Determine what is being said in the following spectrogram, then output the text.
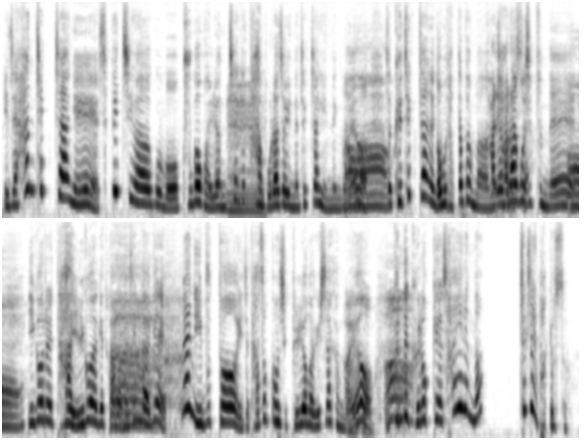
이제 한 책장에 스피치하고 뭐 국어 관련 음. 책이 다 몰아져 있는 책장이 있는 거예요. 아. 그래서 그 책장을 너무 답답한 마음에? 잘하고 싶은데 어. 이거를 다 읽어야겠다라는 아. 생각에 맨 위부터 이제 다섯 권씩 빌려가기 시작한 거예요. 아이고. 근데 그렇게 4일 했나? 책장이 바뀌었어.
